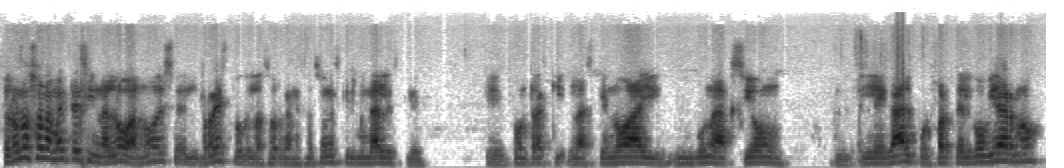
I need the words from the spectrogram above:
Pero no solamente Sinaloa, ¿no? Es el resto de las organizaciones criminales que, contra las que no hay ninguna acción legal por parte del gobierno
